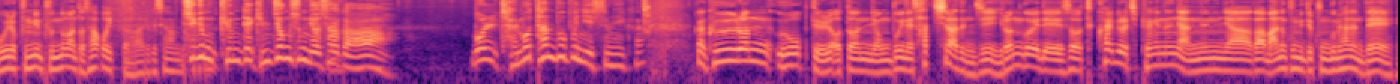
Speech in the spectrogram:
오히려 국민 분노만 더 사고 있다 이렇게 생각합니다. 지금 근데 김정숙 여사가 뭘 잘못한 부분이 있습니까? 그러니까 그런 의혹들 어떤 영부인의 사치라든지 이런 거에 대해서 특활비로 집행했느냐 안 했느냐가 많은 국민들이 궁금해하는데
